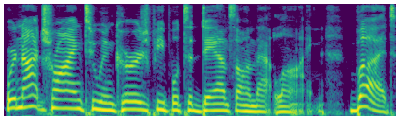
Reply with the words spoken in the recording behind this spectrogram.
we're not trying to encourage people to dance on that line. But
